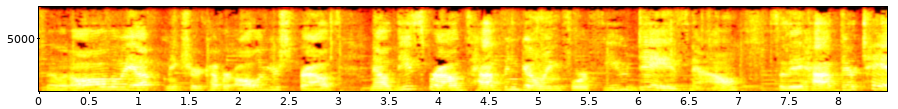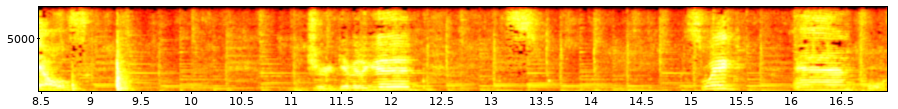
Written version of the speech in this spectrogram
Fill it all the way up, make sure to cover all of your sprouts. Now these sprouts have been going for a few days now, so they have their tails. Make sure to give it a good swig and pour.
